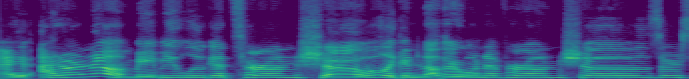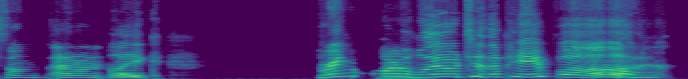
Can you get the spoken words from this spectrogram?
I I don't know, maybe Lou gets her own show, like another one of her own shows or something. I don't like bring more hmm. Lou to the people.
